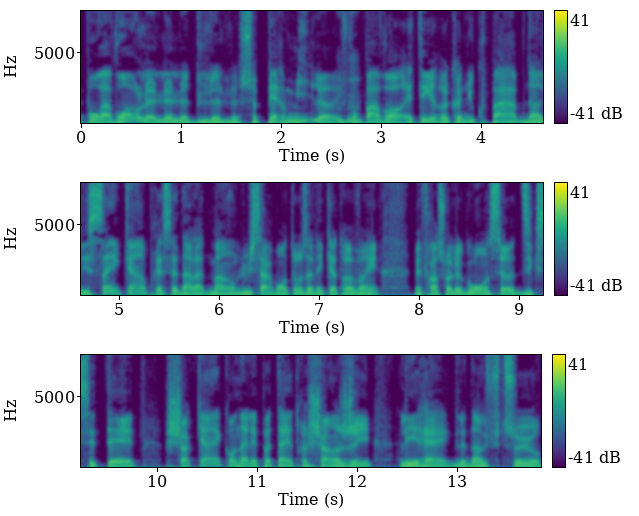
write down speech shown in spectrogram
pour avoir le, le, ce permis il Il faut mhm. pas avoir été reconnu coupable dans les cinq ans précédant la demande. Lui, ça remontait aux années 80. Mais François Legault, on sait, a dit que c'était choquant qu'on allait peut-être changer les règles dans le futur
